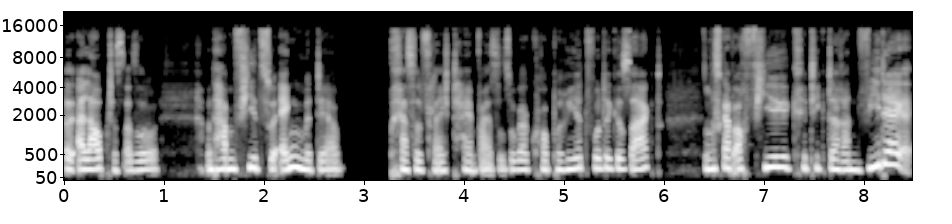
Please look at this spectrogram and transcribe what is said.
äh, erlaubt ist. Also und haben viel zu eng mit der Presse vielleicht teilweise sogar kooperiert, wurde gesagt. Und es gab auch viel Kritik daran, wie der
